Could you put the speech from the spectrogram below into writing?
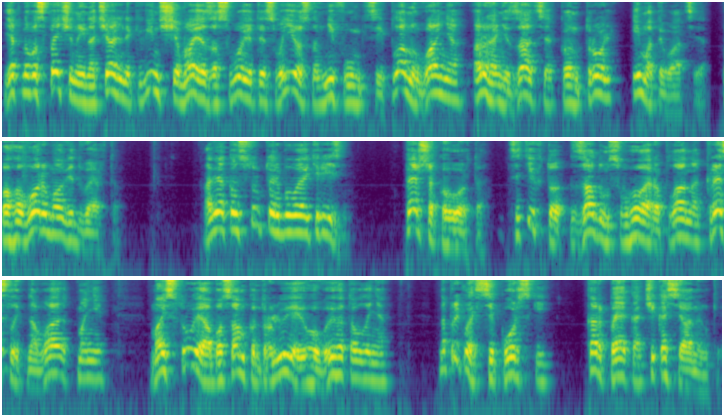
Як новоспечений начальник, він ще має засвоїти свої основні функції планування, організація, контроль і мотивація. Поговоримо відверто. Авіаконструктори бувають різні. Перша когорта Це ті, хто задум свого аероплана креслить на ватмані, майструє або сам контролює його виготовлення, наприклад, Сікорський, Карпека чи Касяненки.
